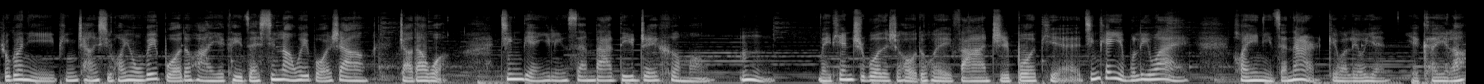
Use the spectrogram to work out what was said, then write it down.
如果你平常喜欢用微博的话，也可以在新浪微博上找到我，经典一零三八 DJ 贺萌。嗯，每天直播的时候我都会发直播帖，今天也不例外。欢迎你在那儿给我留言，也可以了。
